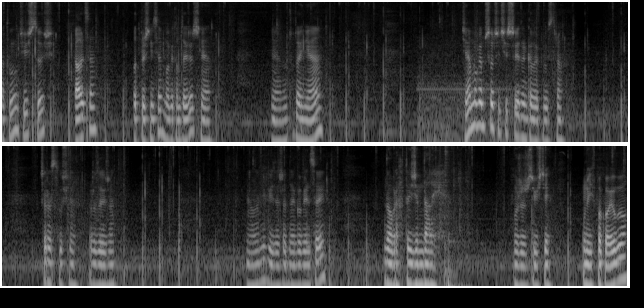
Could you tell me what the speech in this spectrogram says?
A tu gdzieś coś? W kalce? Pod prysznicem? Mogę tam zajrzeć? Nie. Nie, no tutaj nie. Gdzie ja mogę przeoczyć jeszcze jeden kawałek lustra? Teraz tu się rozejrzę. No, ale nie widzę żadnego więcej. Dobra, to idziemy dalej. Może rzeczywiście u niej w pokoju było?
